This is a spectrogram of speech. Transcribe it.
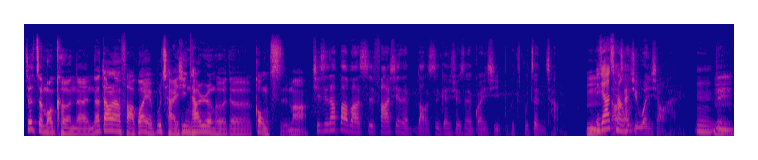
这怎么可能？那当然，法官也不采信他任何的供词嘛。其实他爸爸是发现了老师跟学生的关系不不正常，嗯，比较常才去问小孩，嗯，对。嗯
